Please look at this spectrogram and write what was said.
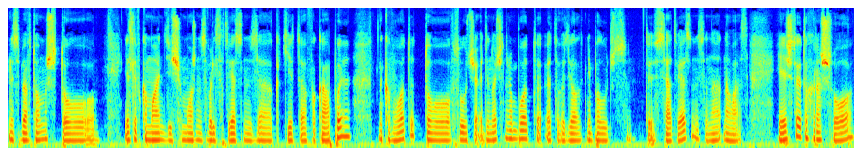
на себя в том, что если в команде еще можно свалить ответственность за какие-то факапы на кого-то, то в случае одиночной работы этого делать не получится. То есть вся ответственность, она на вас. Я считаю это хорошо,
